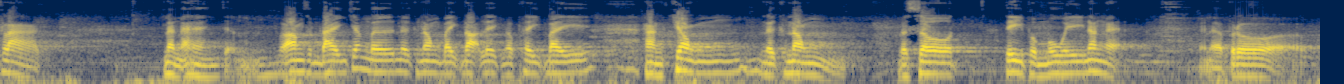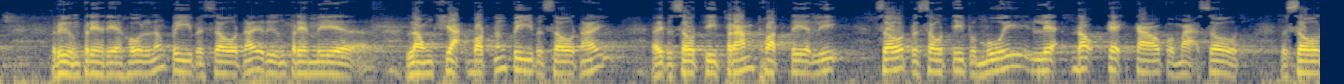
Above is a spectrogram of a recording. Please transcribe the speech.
ខ្លាចនឹងឯងព្រះអង្គសម្ដែងអញ្ចឹងមើលនៅក្នុងបៃដកលេខ23ខាងចុងនៅក្នុងបសោតទី6ហ្នឹង ណាព្រោះរឿងព្រះរាហុលហ្នឹងពីរប្រសោតហើយរឿងព្រះមេឡុងខ្យាក់បុតហ្នឹងពីរប្រសោតហើយហើយប្រសោតទី5ផាត់ទេលិសោតប្រសោតទី6លក្ដកិកោបមៈសោតប្រសោត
